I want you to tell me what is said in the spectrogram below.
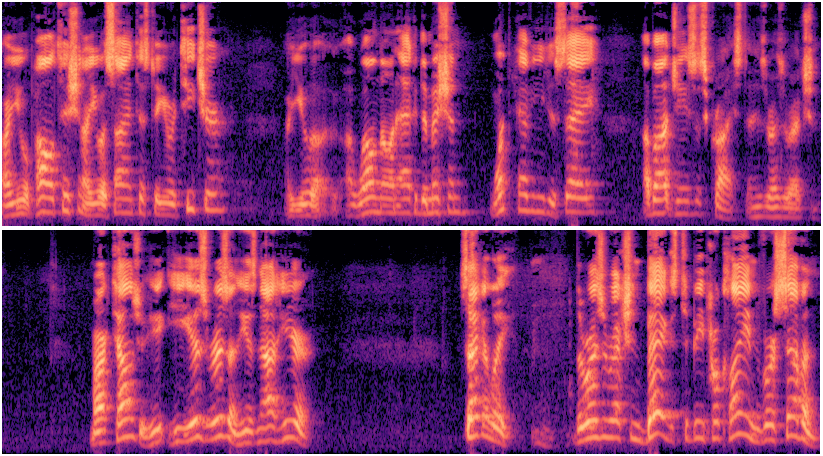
Are you a politician? Are you a scientist? Are you a teacher? Are you a, a well known academician? What have you to say about Jesus Christ and his resurrection? Mark tells you he, he is risen, he is not here. Secondly, the resurrection begs to be proclaimed. Verse 7.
